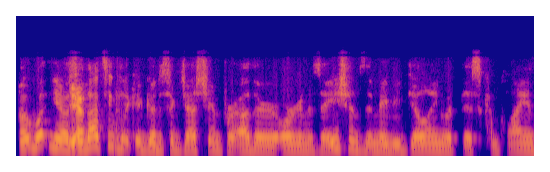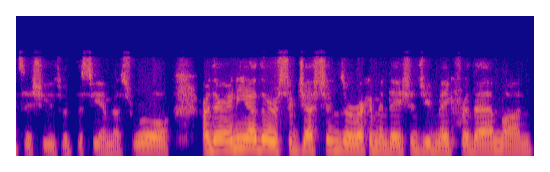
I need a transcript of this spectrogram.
But what you know, yeah. so that seems like a good suggestion for other organizations that may be dealing with this compliance issues with the CMS rule. Are there any other suggestions or recommendations you'd make for them on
